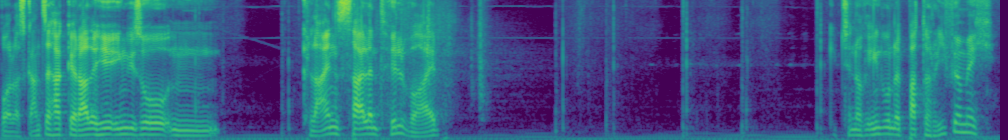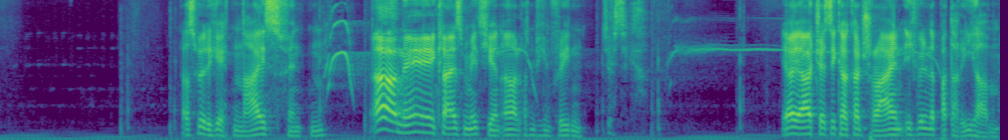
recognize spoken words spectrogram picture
Boah, das Ganze hat gerade hier irgendwie so einen kleinen Silent Hill Vibe. Ist hier noch irgendwo eine Batterie für mich? Das würde ich echt nice finden. Ah, nee, kleines Mädchen. Ah, lass mich in Frieden. Jessica. Ja, ja, Jessica kann schreien. Ich will eine Batterie haben.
